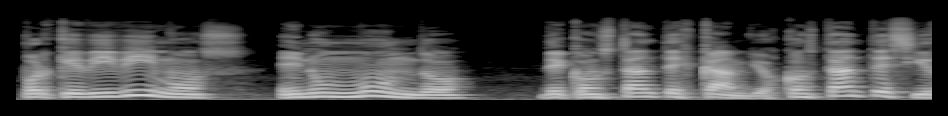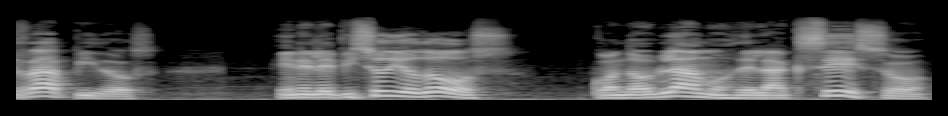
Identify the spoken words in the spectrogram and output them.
Porque vivimos en un mundo de constantes cambios, constantes y rápidos. En el episodio 2, cuando hablamos del acceso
